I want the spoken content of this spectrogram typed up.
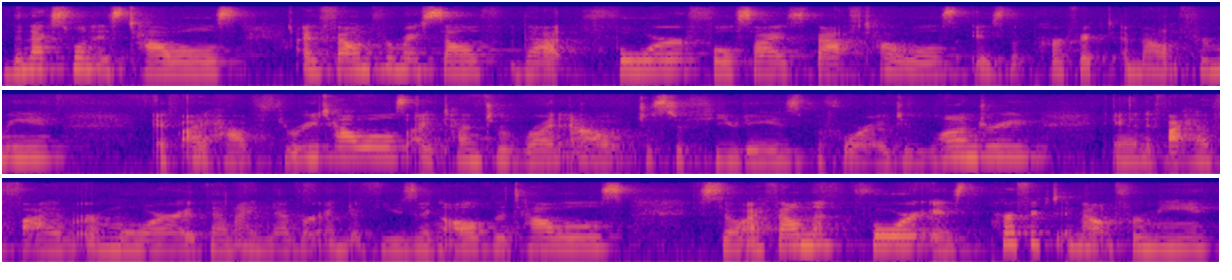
The next one is towels. I found for myself that four full-size bath towels is the perfect amount for me. If I have three towels, I tend to run out just a few days before I do laundry. And if I have five or more, then I never end up using all of the towels. So I found that four is the perfect amount for me.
